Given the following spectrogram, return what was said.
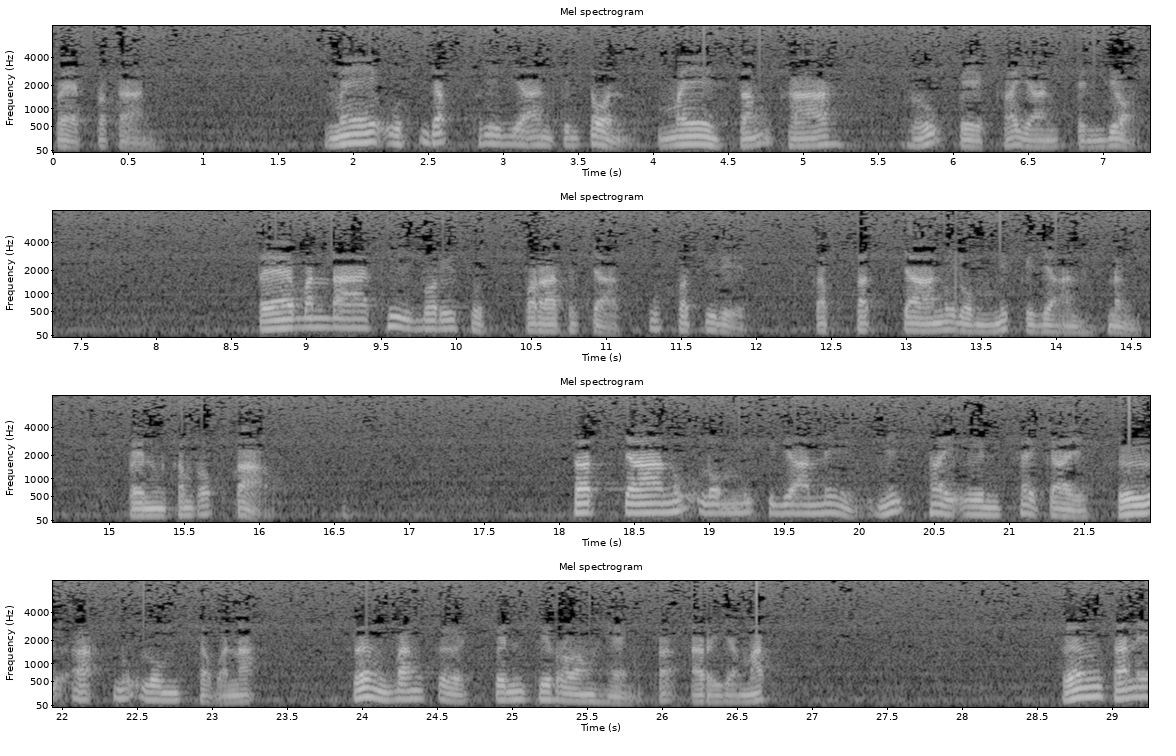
แปดประการเมอุดยับพยานเป็นต้น เมสังขารุเปกขยานเป็นยอด แต่บรรดาที่บริสุทธิ์ปราศจากอุปกิเลสกับสัจจานุรมนิกยานหนึ่งเป็นคำรบเก้าว สัจจานุลมนิกยานนี่นิใช่อื่นใช่ไกลคืออนุลมสวนะซึ่งบังเกิดเป็นที่รองแห่งพระอริยมรรคเพิ่งสันนิ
